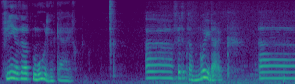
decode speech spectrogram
Vind je dat moeilijk eigenlijk? Uh, vind ik dat moeilijk? Uh,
